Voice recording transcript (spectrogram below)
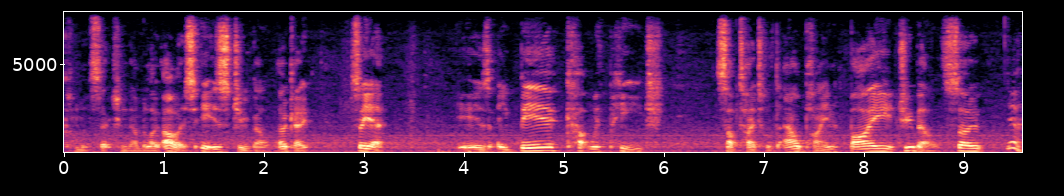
comment section down below. Oh, it's, it is Jubel. Okay, so yeah, it is a beer cut with peach, subtitled Alpine by Jubel. So yeah,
